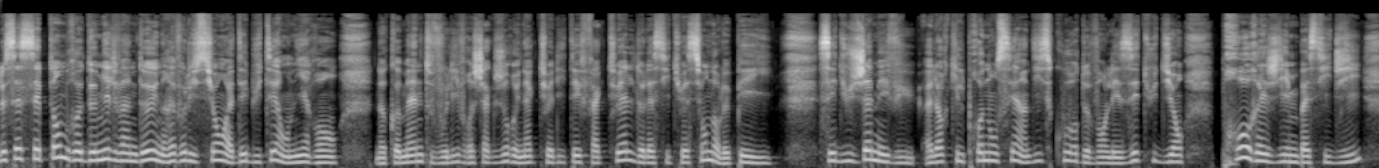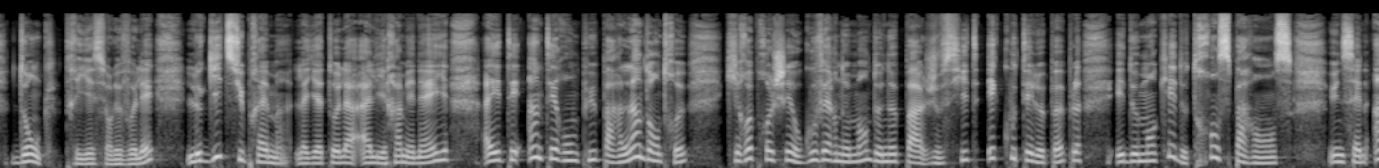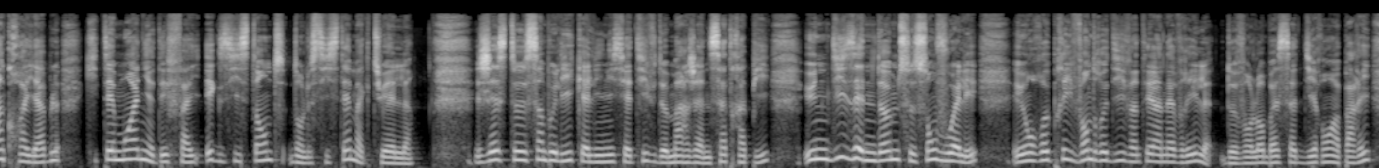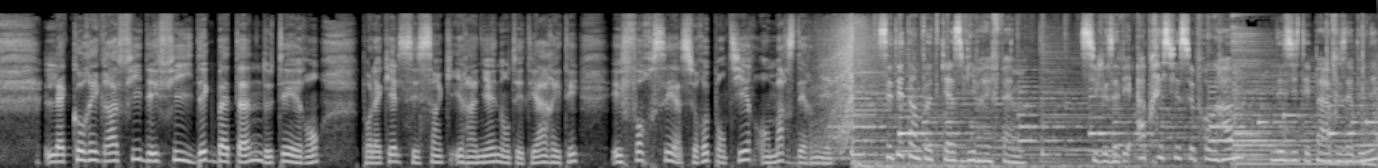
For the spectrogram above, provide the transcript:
Le 16 septembre 2022, une révolution a débuté en Iran. Nos Comment vous livre chaque jour une actualité factuelle de la situation dans le pays. C'est du jamais vu, alors qu'il prononçait un discours devant les étudiants pro-régime Basiji, donc triés sur le volet, le guide suprême, l'ayatollah Ali Khamenei, a été interrompu par l'un d'entre eux qui reprochait au gouvernement de ne pas, je cite, écouter le peuple et de manquer de transparence. Une scène incroyable qui témoigne des failles existantes dans le système actuel. Geste symbolique à l'initiative de Marjane Satrapi, une dizaine d'hommes se sont voilés et ont repris vendredi 21 avril, devant l'ambassade d'Iran à Paris, la chorégraphie des filles d'Ekbatan de Téhéran, pour laquelle ces cinq Iraniennes ont été arrêtées et forcées à se repentir en mars dernier. C'était un podcast Vivre FM. Si vous avez apprécié ce programme, n'hésitez pas à vous abonner.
